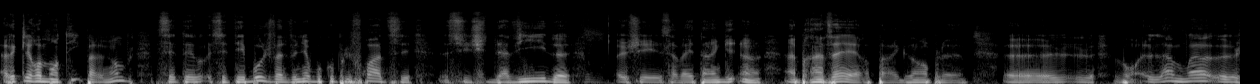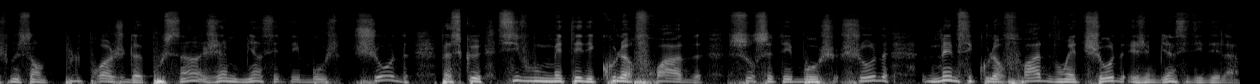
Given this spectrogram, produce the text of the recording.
avec les romantiques, par exemple, cette, ébauche va devenir beaucoup plus froide. C'est chez David, chez, ça va être un, un, brun vert, par exemple. Euh, bon, là, moi, je me sens plus proche de Poussin. J'aime bien cette ébauche chaude parce que si vous mettez des couleurs froides sur cette ébauche chaude, même ces couleurs froides vont être chaudes et j'aime bien cette idée-là.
